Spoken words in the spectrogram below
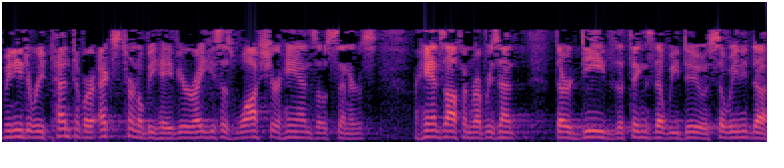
We need to repent of our external behavior, right? He says, wash your hands, O sinners. Our hands often represent their deeds, the things that we do. So we need to,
